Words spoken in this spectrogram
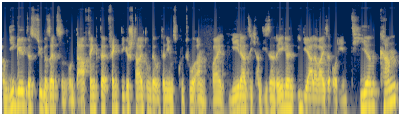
Und die gilt es zu übersetzen. Und da fängt, fängt die Gestaltung der Unternehmenskultur an, weil jeder sich an diesen Regeln idealerweise orientieren kann,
